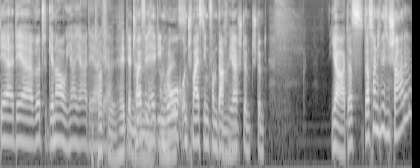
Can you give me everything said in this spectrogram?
der, der wird, genau, ja, ja, der, Der Teufel der, hält der ihn Teufel am- hält ihn hoch Hals. Mhm. und schmeißt ihn vom Dach. Ja, stimmt, stimmt. Ja, das, das fand ich ein bisschen schade.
